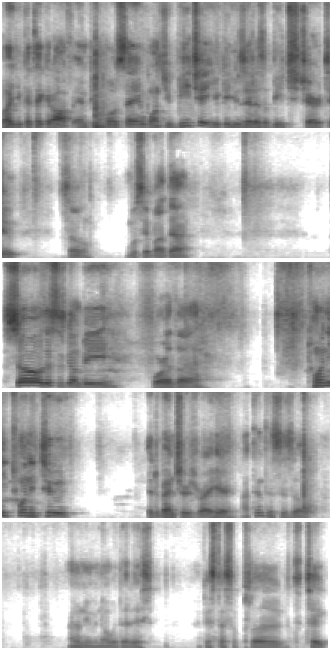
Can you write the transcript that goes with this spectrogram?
but you could take it off. And people say once you beach it you can use it as a beach chair too. So we'll see about that. So this is gonna be for the 2022 adventures right here i think this is a i don't even know what that is i guess that's a plug to take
